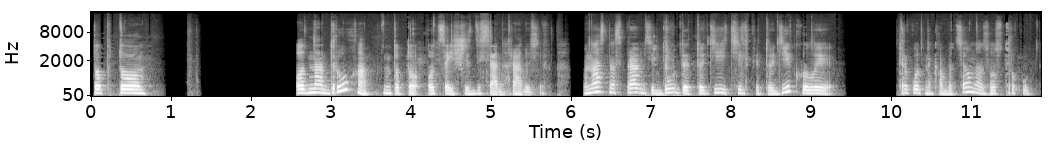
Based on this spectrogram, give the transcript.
Тобто одна друга, ну тобто оцей 60 градусів, у нас насправді буде тоді тільки тоді, коли трикутник АБЦ у нас гострокутний.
